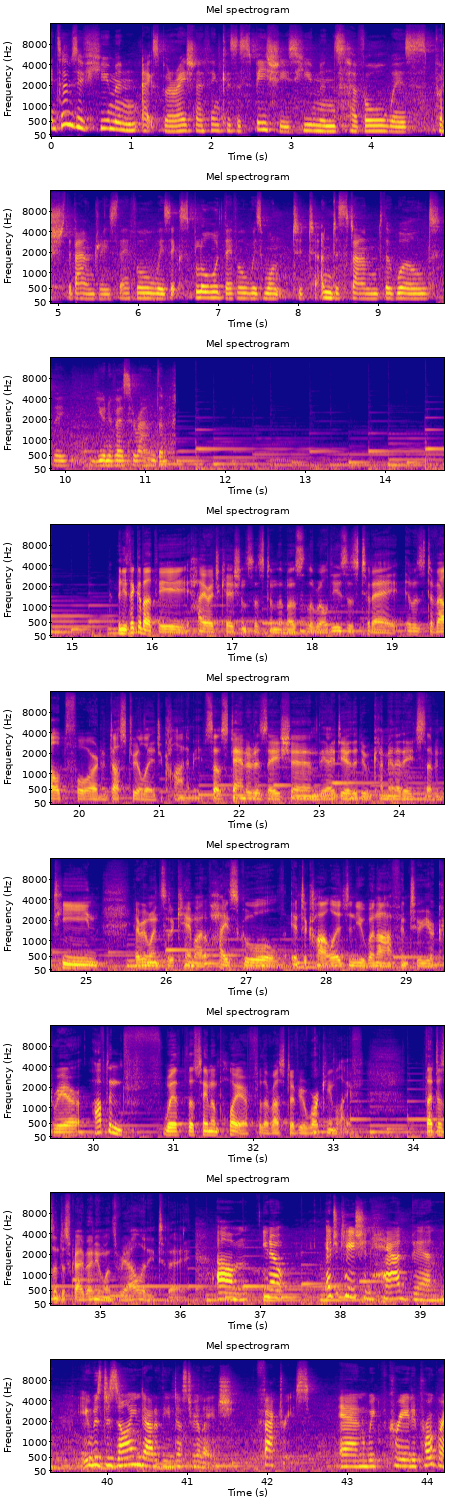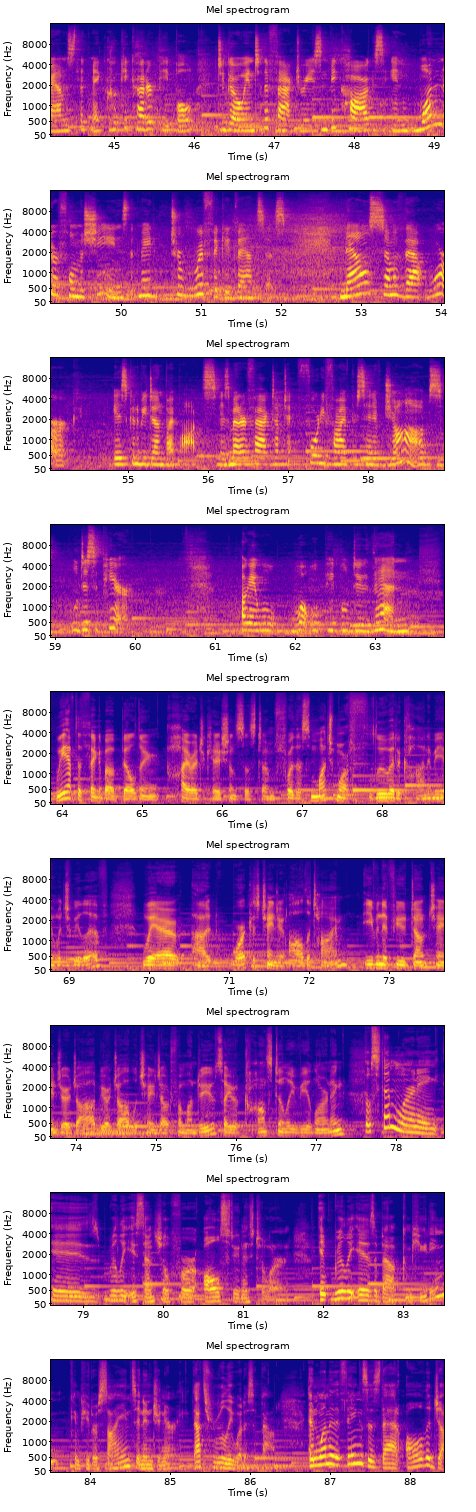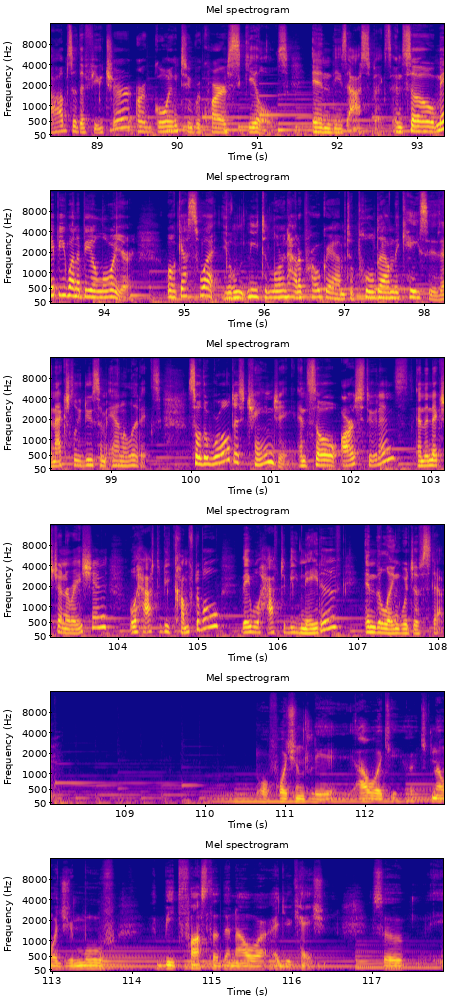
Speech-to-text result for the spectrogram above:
In terms of human exploration, I think as a species, humans have always pushed the boundaries. They've always explored, they've always wanted to understand the world, the universe around them. When you think about the higher education system that most of the world uses today, it was developed for an industrial age economy. So standardization, the idea that you would come in at age 17, everyone sort of came out of high school into college and you went off into your career, often with the same employer for the rest of your working life. That doesn't describe anyone's reality today. Um, you know, education had been, it was designed out of the industrial age, factories. And we created programs that make cookie cutter people to go into the factories and be cogs in wonderful machines that made terrific advances. Now some of that work is going to be done by bots. As a matter of fact, up to 45% of jobs will disappear. Okay, well, what will people do then? We have to think about building a higher education system for this much more fluid economy in which we live, where uh, work is changing all the time. Even if you don't change your job, your job will change out from under you, so you're constantly relearning. So STEM learning is really essential for all students to learn. It really is about computing, computer science, and engineering. That's really what it's about. And one of the things is that all the jobs of the future are going to require skills in these aspects. And so maybe you want to be be a lawyer. Well, guess what? You'll need to learn how to program to pull down the cases and actually do some analytics. So the world is changing. And so our students and the next generation will have to be comfortable. They will have to be native in the language of STEM. Well, fortunately, our uh, technology move a bit faster than our education. So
